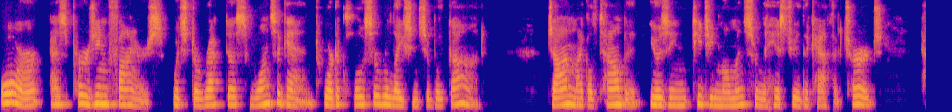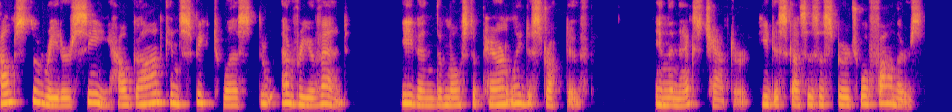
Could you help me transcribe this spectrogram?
or as purging fires, which direct us once again toward a closer relationship with God. John Michael Talbot, using teaching moments from the history of the Catholic Church, helps the reader see how God can speak to us through every event, even the most apparently destructive. In the next chapter, he discusses the spiritual fathers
